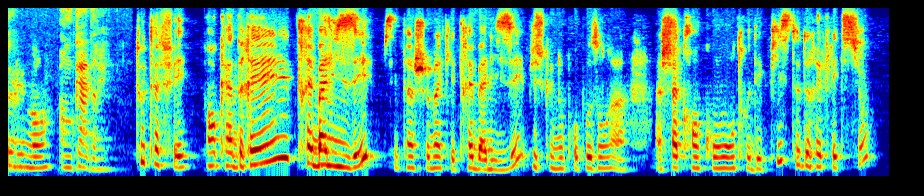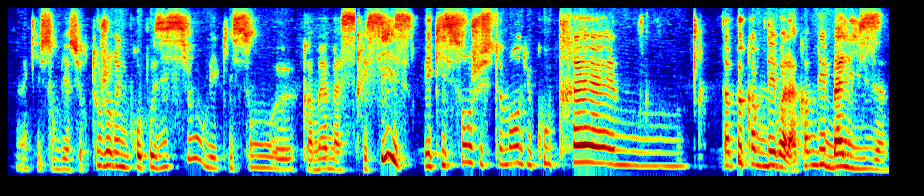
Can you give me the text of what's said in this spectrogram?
euh, encadré. Tout à fait. Encadré, très balisé. C'est un chemin qui est très balisé puisque nous proposons à, chaque rencontre des pistes de réflexion qui sont bien sûr toujours une proposition, mais qui sont euh, quand même assez précises, mais qui sont justement du coup très hum, un peu comme des, voilà, comme des balises.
